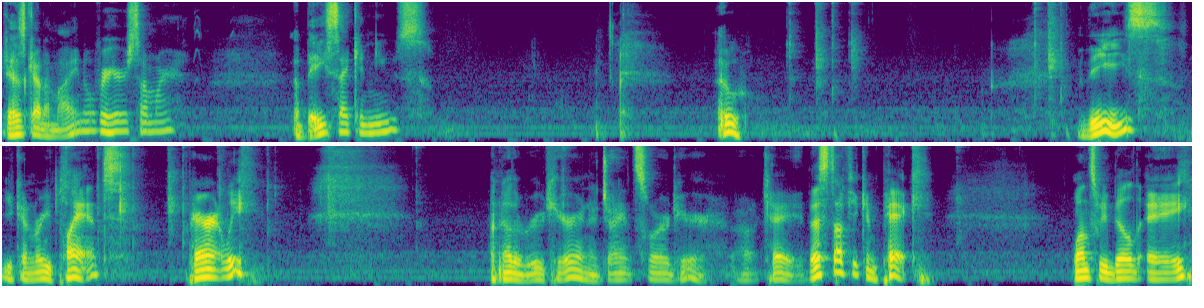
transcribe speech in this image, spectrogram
You guys got a mine over here somewhere? A base I can use? Oh. These you can replant, apparently. Another root here and a giant sword here. Okay, this stuff you can pick once we build a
